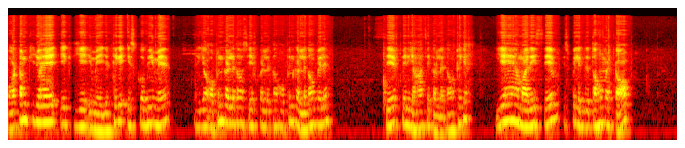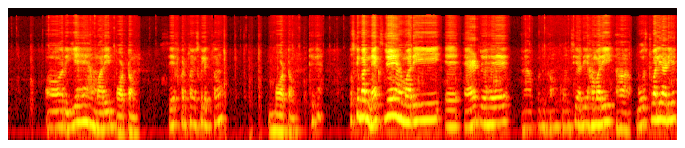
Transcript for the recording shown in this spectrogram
बॉटम की जो है एक ये इमेज है, ठीक है? इसको भी मैं या ओपन कर लेता हूँ सेव कर लेता हूँ ओपन कर लेता हूँ पहले। सेव फिर यहाँ से कर लेता हूँ, ठीक है? ये है हमारी सेव इस पर लिख देता हूँ मैं टॉप और ये है हमारी बॉटम सेव करता हूँ, इसको लिखता हूँ बॉटम ठीक है? उसके बाद नेक्स्ट जो है हमारी एड जो है मैं आपको दिखाऊँ कौन सी आ रही है। हमारी हाँ पोस्ट वाली आ रही है।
